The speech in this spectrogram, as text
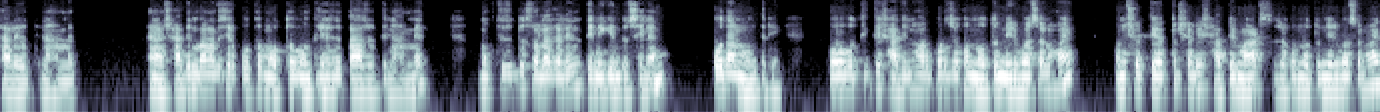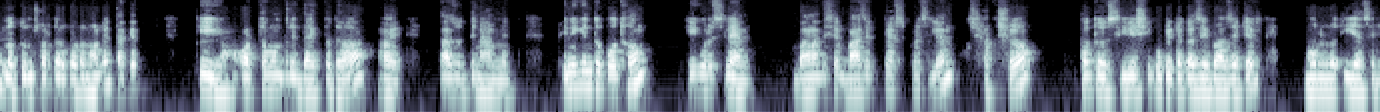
সালেউদ্দিন আহমেদ। হ্যাঁ স্বাধীন বাংলাদেশের প্রথম অর্থমন্ত্রী হচ্ছে তাজউদ্দিন আহমেদ। মুক্তিযুদ্ধ চলাকালীন তিনি কিন্তু ছিলেন প্রধানমন্ত্রী। পরবর্তীতে স্বাধীন হওয়ার পর যখন নতুন নির্বাচন হয়, উনিশশো তিয়াত্তর সালে সাতই মার্চ যখন নতুন নির্বাচন হয়, নতুন সরকার গঠন হলে তাকে কি অর্থমন্ত্রীর দায়িত্ব দেওয়া হয়? তাজউদ্দিন আহমেদ। তিনি কিন্তু প্রথম কি করেছিলেন? বাংলাদেশের বাজেট পেশ করেছিলেন সাতশো কত? ছিয়াশি কোটি টাকা যে বাজেটের মূল্য ইয়া ছিল,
